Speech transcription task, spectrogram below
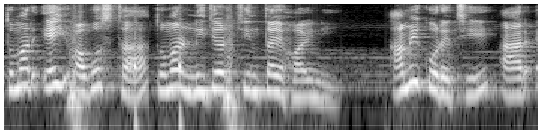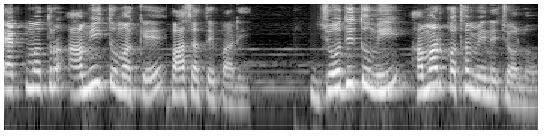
তোমার এই অবস্থা তোমার নিজের চিন্তায় হয়নি। আমি করেছি আর একমাত্র আমি তোমাকে বাঁচাতে পারি। যদি তুমি আমার কথা মেনে চলো।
